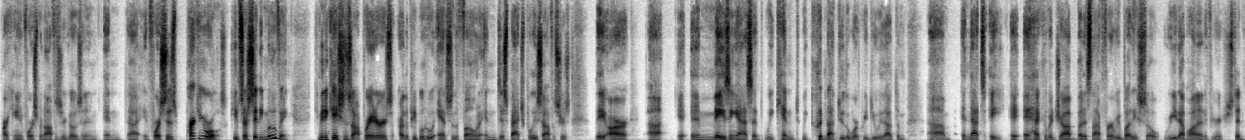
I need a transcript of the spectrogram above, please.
Parking enforcement officer goes in and uh, enforces parking rules, keeps our city moving. Communications operators are the people who answer the phone and dispatch police officers. They are uh, an amazing asset. We can we could not do the work we do without them, um, and that's a, a, a heck of a job. But it's not for everybody. So read up on it if you're interested.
